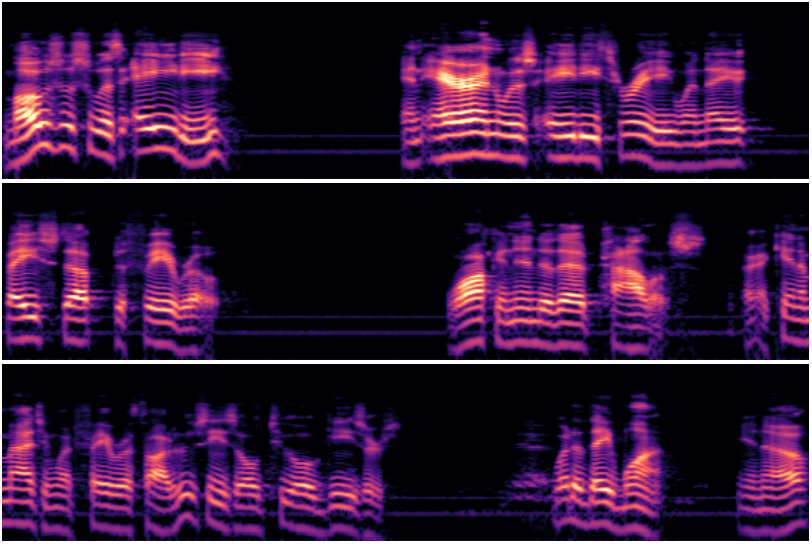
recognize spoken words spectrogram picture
Moses was 80 and Aaron was 83 when they faced up to Pharaoh, walking into that palace. I can't imagine what Pharaoh thought. Who's these old two old geezers? What do they want? You know?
